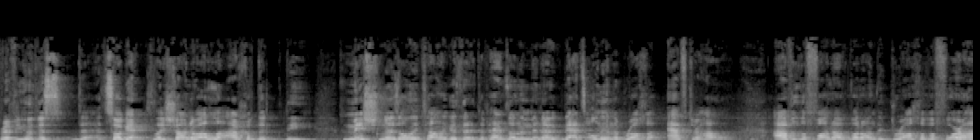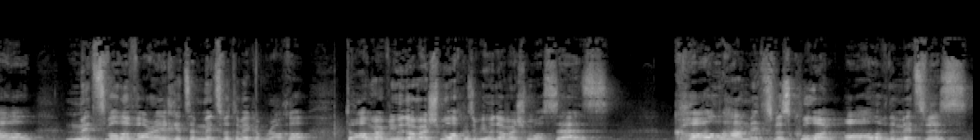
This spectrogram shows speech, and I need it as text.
Rav Yehudis. So again, Leishanu Allah Archav. The the Mishnah is only telling us that it depends on the minhag. That's only on the bracha after halal. Aval lefanav, but on the bracha before halal, mitzvah levarech. It's a mitzvah to make a bracha. The Omar of Yehuda Rav Shmuel, because Yehuda Rav Shmuel says. Kol ha-mitzvahs kulon, all of the mitzvahs,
